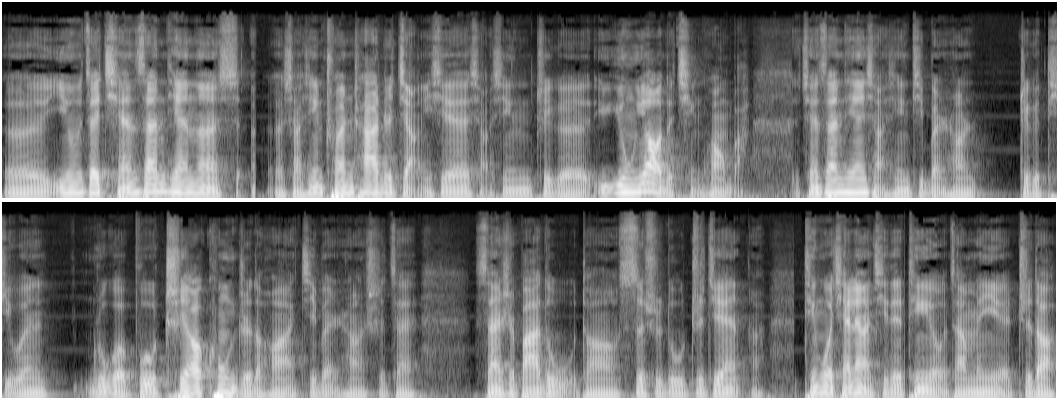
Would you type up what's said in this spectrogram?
呃，因为在前三天呢，小小新穿插着讲一些小新这个用药的情况吧。前三天小新基本上这个体温。如果不吃药控制的话，基本上是在三十八度五到四十度之间啊。听过前两期的听友，咱们也知道，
